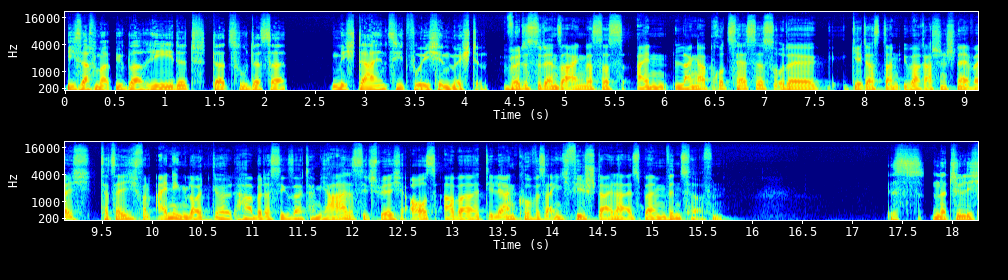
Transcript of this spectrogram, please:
ich sag mal, überredet dazu, dass er mich dahin zieht, wo ich hin möchte. Würdest du denn sagen, dass das ein langer Prozess ist oder geht das dann überraschend schnell? Weil ich tatsächlich von einigen Leuten gehört habe, dass sie gesagt haben, ja, das sieht schwierig aus, aber die Lernkurve ist eigentlich viel steiler als beim Windsurfen. Ist natürlich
